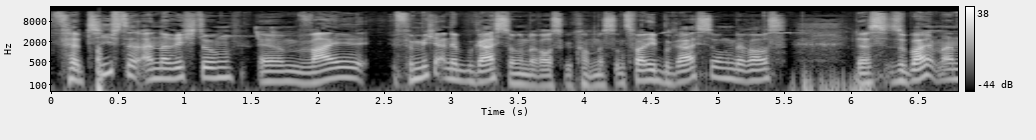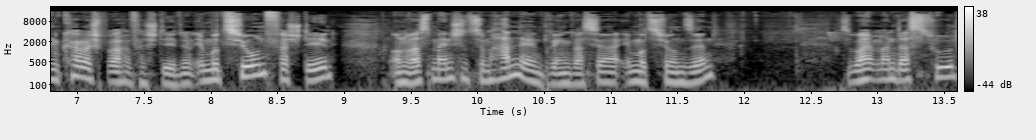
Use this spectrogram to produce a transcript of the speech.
vertieft in eine Richtung, ähm, weil für mich eine Begeisterung daraus gekommen ist. Und zwar die Begeisterung daraus, dass sobald man Körpersprache versteht und Emotionen versteht und was Menschen zum Handeln bringt, was ja Emotionen sind, sobald man das tut,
